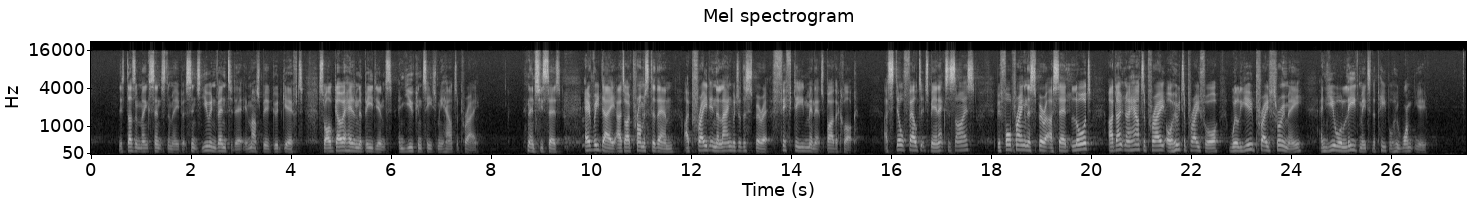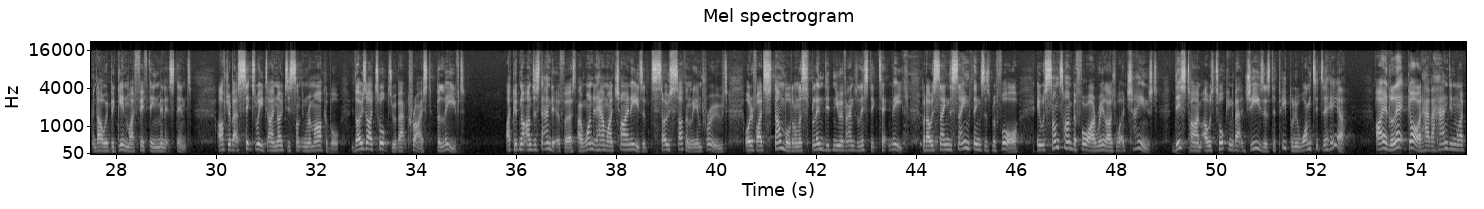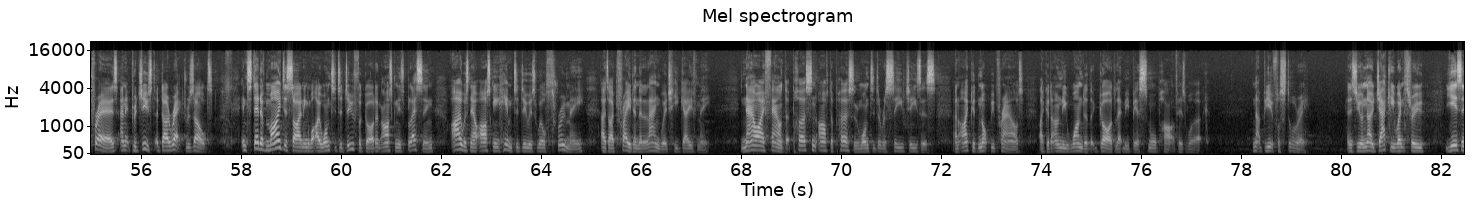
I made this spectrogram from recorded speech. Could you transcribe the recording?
This doesn't make sense to me, but since you invented it, it must be a good gift. So I'll go ahead in obedience, and you can teach me how to pray. And then she says, Every day, as I promised to them, I prayed in the language of the Spirit 15 minutes by the clock. I still felt it to be an exercise. Before praying in the Spirit, I said, Lord, I don't know how to pray or who to pray for. Will you pray through me and you will lead me to the people who want you? And I would begin my 15 minute stint. After about six weeks, I noticed something remarkable. Those I talked to about Christ believed. I could not understand it at first. I wondered how my Chinese had so suddenly improved, or if I'd stumbled on a splendid new evangelistic technique. But I was saying the same things as before. It was sometime before I realized what had changed. This time I was talking about Jesus to people who wanted to hear. I had let God have a hand in my prayers, and it produced a direct result. Instead of my deciding what I wanted to do for God and asking His blessing, I was now asking Him to do His will through me as I prayed in the language He gave me. Now I found that person after person wanted to receive Jesus, and I could not be proud. I could only wonder that God let me be a small part of His work. Isn't that beautiful story? And as you'll know, Jackie went through years and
